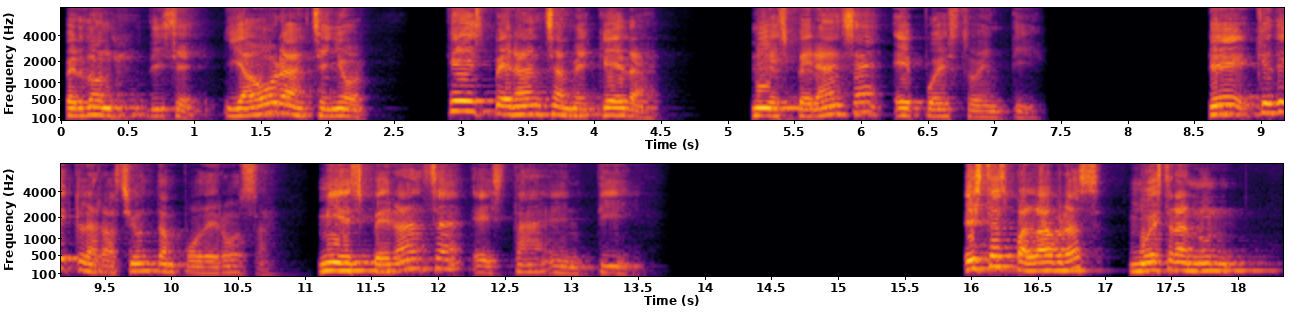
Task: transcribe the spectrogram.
perdón, dice, y ahora Señor, ¿qué esperanza me queda? Mi esperanza he puesto en ti. Qué, qué declaración tan poderosa. Mi esperanza está en ti. Estas palabras muestran un,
